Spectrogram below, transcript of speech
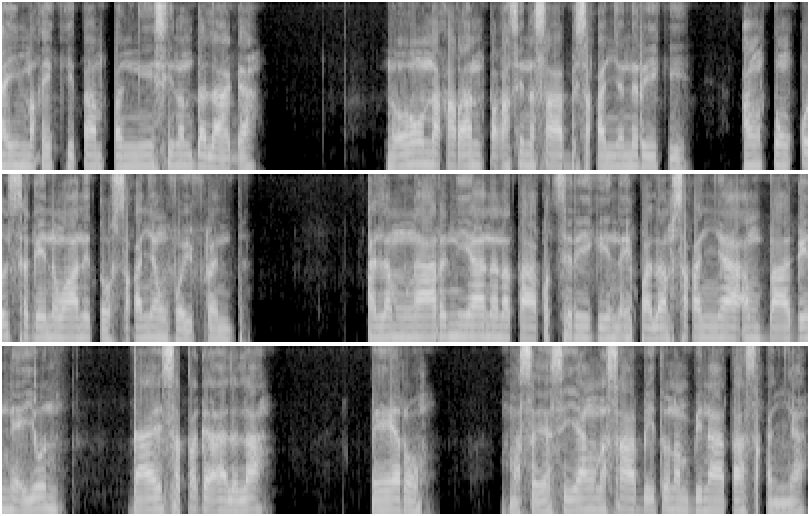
ay makikita ang pangisi ng dalaga. Noong nakaraan pa kasi nasabi sa kanya ni Ricky ang tungkol sa ginawa nito sa kanyang boyfriend. Alam nga rin niya na natakot si Ricky na ipalam sa kanya ang bagay na iyon dahil sa pag-aalala. Pero masaya siyang nasabi ito ng binata sa kanya.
